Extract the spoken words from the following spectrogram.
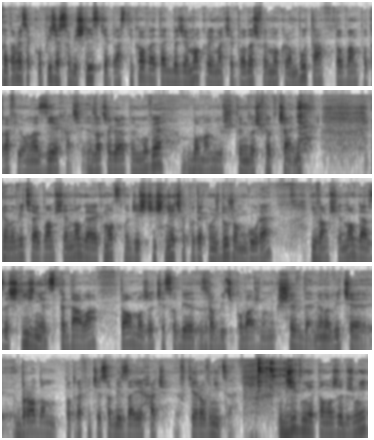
Natomiast jak kupicie sobie śliskie, plastikowe, tak będzie mokro i macie podeszwę mokrą buta, to Wam potrafi ona zjechać. Dlaczego ja tym mówię? Bo mam już w tym doświadczenie. Mianowicie, jak Wam się noga, jak mocno gdzieś ciśniecie pod jakąś dużą górę i Wam się noga ześliźnie z pedała, to możecie sobie zrobić poważną krzywdę. Mianowicie brodą potraficie sobie zajechać w kierownicę. Dziwnie to może brzmi,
